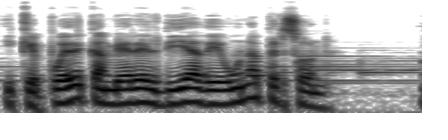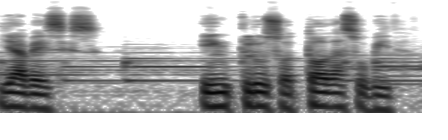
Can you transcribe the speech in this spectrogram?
y que puede cambiar el día de una persona y a veces incluso toda su vida.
